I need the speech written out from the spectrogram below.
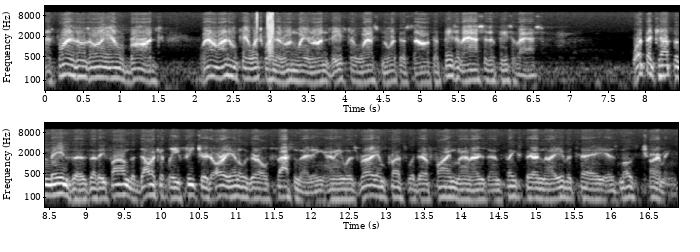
Uh, as far as those Oriental broads, well, I don't care which way the runway runs, east or west, north or south. A piece of ass is a piece of ass. What the captain means is that he found the delicately featured Oriental girls fascinating, and he was very impressed with their fine manners and thinks their naivete is most charming.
